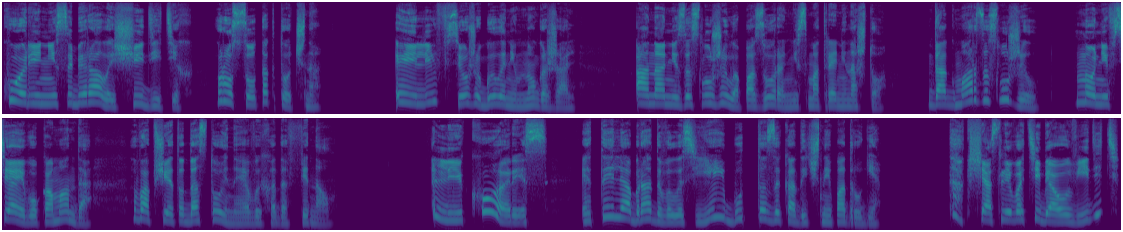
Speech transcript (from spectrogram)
Кори не собиралась щадить их, Руссо так точно. Эйли все же было немного жаль. Она не заслужила позора, несмотря ни на что. Дагмар заслужил, но не вся его команда, вообще-то достойная выхода в финал. «Ликорис!» Этель обрадовалась ей, будто закадычной подруге. «Так счастливо тебя увидеть!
